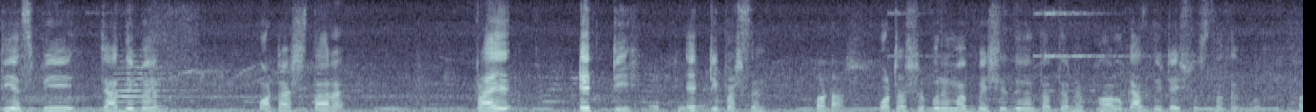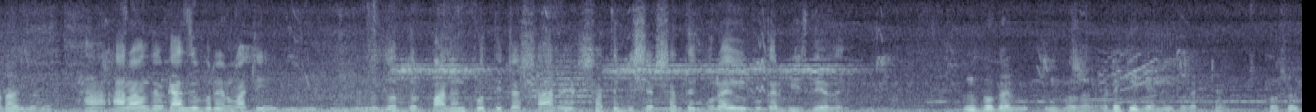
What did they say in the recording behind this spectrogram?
টিএসপি যা দিবেন পটাশ তার প্রায় এইট্টি এইট্টি পার্সেন্ট পটাশ? পটাশের পরিমাপ বেশি দিবেন তাতে আপনার ফল গাছ দুইটাই সুস্থ থাকবে। পটাশ হ্যাঁ আর আমাদের গাজীপুরের মাটি আপনি যতদূর পারেন প্রতিটা সারের সাথে বিষের সাথে গুড়াই উপকার বীজ দিয়ে দেয়। উপকার উপকার ওটা কি দেন উপকারটা ওষুধ?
